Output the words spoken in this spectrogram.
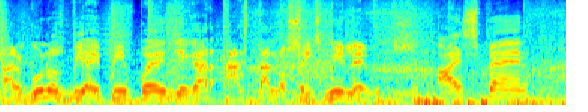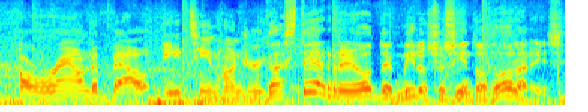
Algunos VIP pueden llegar hasta los 6.000 euros. I spent around about 1800. Gasté alrededor de 1.800 dólares.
